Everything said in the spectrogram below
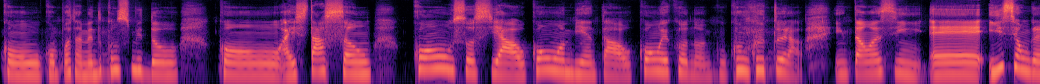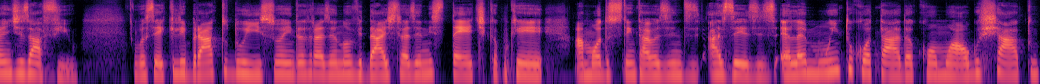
com o comportamento do consumidor, com a estação, com o social, com o ambiental, com o econômico, com o cultural. Então, assim, é, isso é um grande desafio você equilibrar tudo isso, ainda trazendo novidade, trazendo estética, porque a moda sustentável, às vezes, ela é muito cotada como algo chato,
